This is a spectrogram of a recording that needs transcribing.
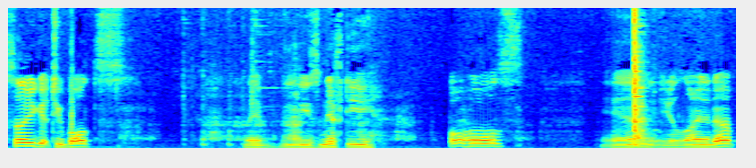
So you get two bolts. They these nifty bowl holes and you line it up.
